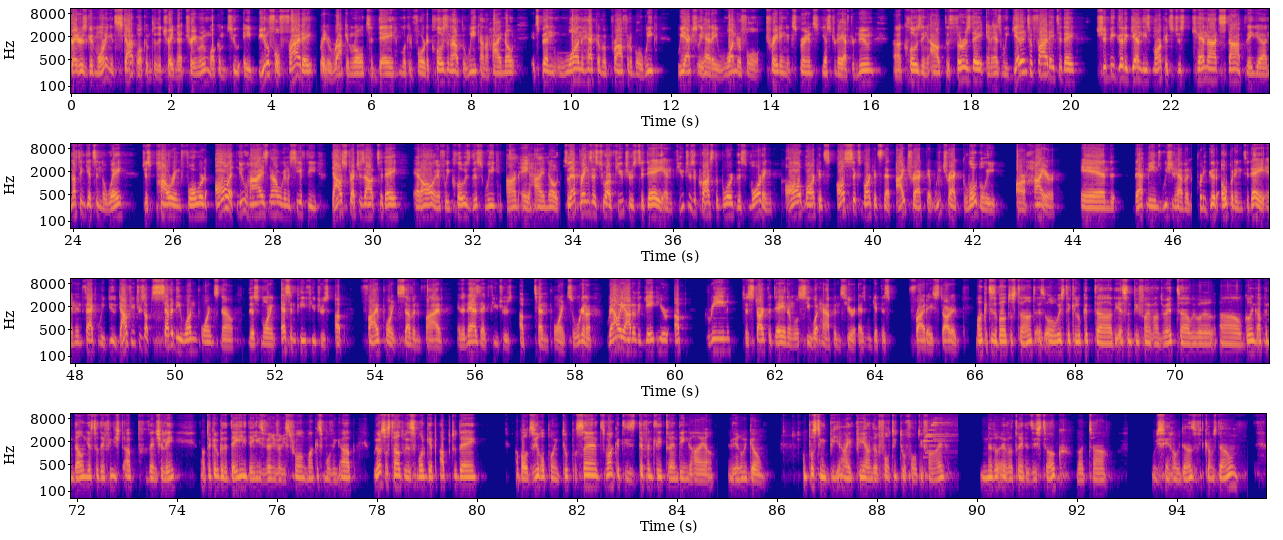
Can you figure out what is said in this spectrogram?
Traders, good morning. It's Scott. Welcome to the TradeNet Trading Room. Welcome to a beautiful Friday. Ready to rock and roll today. I'm looking forward to closing out the week on a high note. It's been one heck of a profitable week. We actually had a wonderful trading experience yesterday afternoon, uh, closing out the Thursday. And as we get into Friday today, should be good again. These markets just cannot stop. They uh, nothing gets in the way just powering forward, all at new highs now. We're going to see if the Dow stretches out today at all and if we close this week on a high note. So that brings us to our futures today and futures across the board this morning. All markets, all six markets that I track, that we track globally, are higher. And that means we should have a pretty good opening today. And in fact, we do. Dow futures up 71 points now this morning. S&P futures up 5.75, and the NASDAQ futures up 10 points. So we're going to rally out of the gate here, up green to start the day, and then we'll see what happens here as we get this Friday started. Market is about to start. As always, take a look at uh, the S&P 500. Uh, we were uh, going up and down yesterday, finished up eventually. Now take a look at the daily. Daily is very, very strong. Market's moving up. We also start with a small gap up today about 0.2%. Market is definitely trending higher. And here we go. I'm posting BIP under 42.45. Never ever traded this stock, but uh, we'll see how it does if it comes down.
